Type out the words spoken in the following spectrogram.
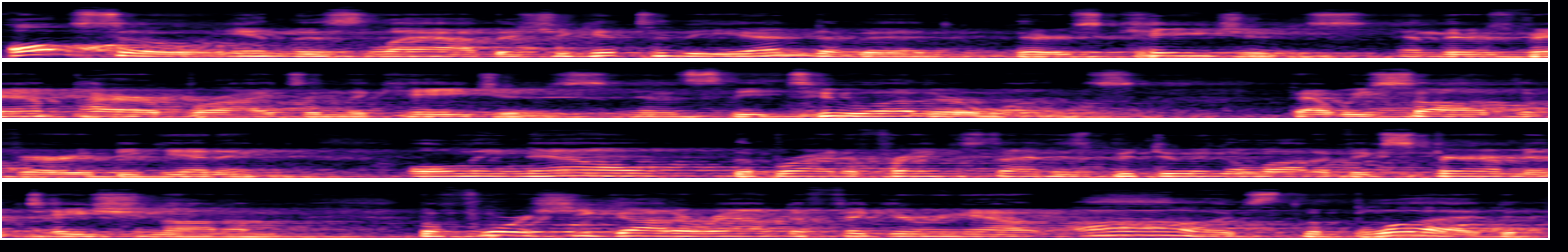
Also, in this lab, as you get to the end of it, there's cages, and there's vampire brides in the cages, and it's the two other ones that we saw at the very beginning. Only now, the Bride of Frankenstein has been doing a lot of experimentation on them. Before she got around to figuring out, oh, it's the blood,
